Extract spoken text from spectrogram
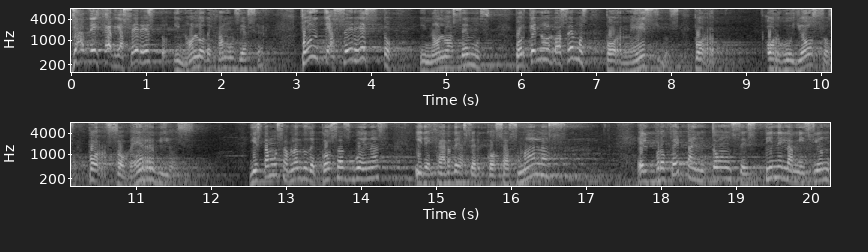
Ya deja de hacer esto y no lo dejamos de hacer. Ponte a hacer esto y no lo hacemos. ¿Por qué no lo hacemos? Por necios, por orgullosos, por soberbios. Y estamos hablando de cosas buenas y dejar de hacer cosas malas. El profeta entonces tiene la misión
